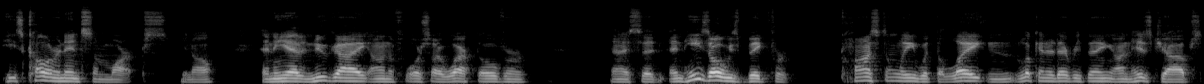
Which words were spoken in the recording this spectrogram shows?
he's coloring in some marks. You know, and he had a new guy on the floor, so I walked over and I said, and he's always big for constantly with the light and looking at everything on his jobs.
